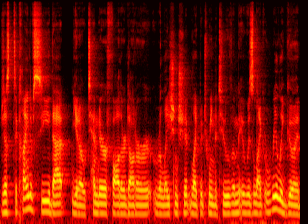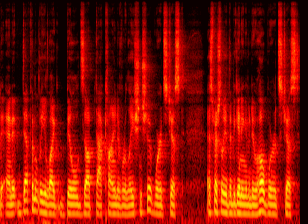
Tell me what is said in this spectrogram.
just to kind of see that you know tender father-daughter relationship like between the two of them it was like really good. And it definitely like builds up that kind of relationship where it's just especially at the beginning of a new hope where it's just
